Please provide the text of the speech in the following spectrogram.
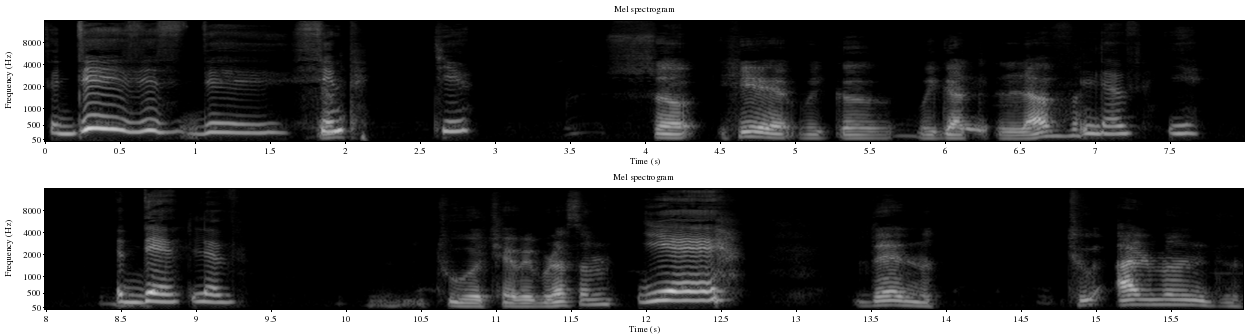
So this is the simp tier. So here we go. We got love Love. Yeah. Up there. Love. to a cherry blossom. Yeah. Then to almond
